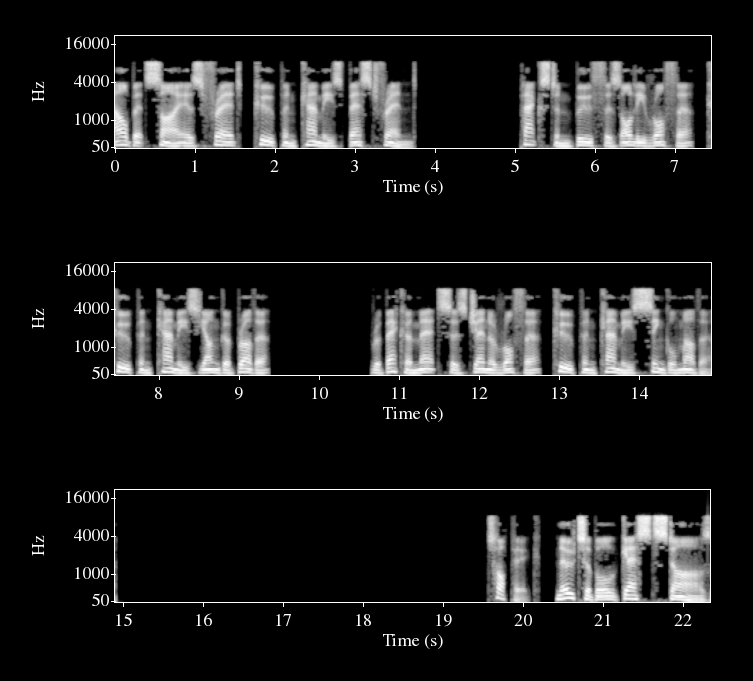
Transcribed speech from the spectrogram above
Albert Tsai as Fred, Coop and Cami's best friend. Paxton Booth as Ollie Wrather, Coop and Cami's younger brother. Rebecca Metz as Jenna Wrather, Coop and Cami's single mother. Notable guest stars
